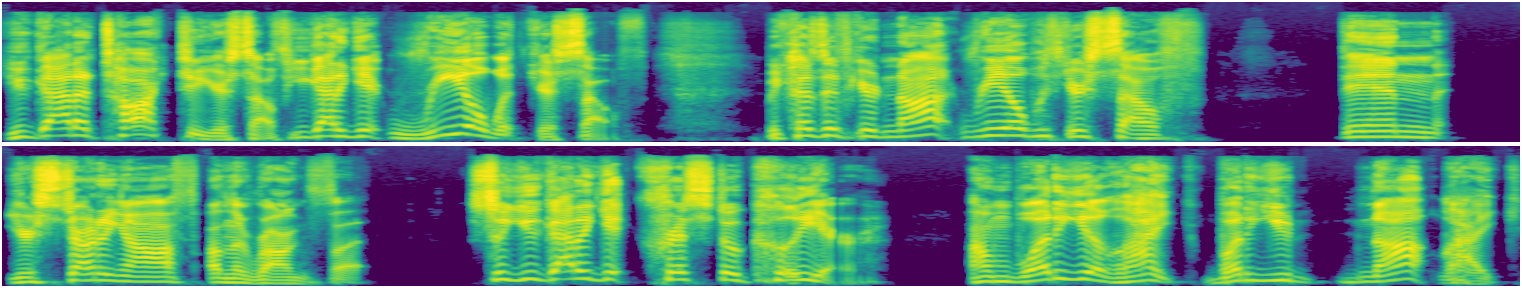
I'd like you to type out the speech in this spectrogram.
You got to talk to yourself. You got to get real with yourself. Because if you're not real with yourself, then you're starting off on the wrong foot. So you got to get crystal clear on what do you like? What do you not like?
